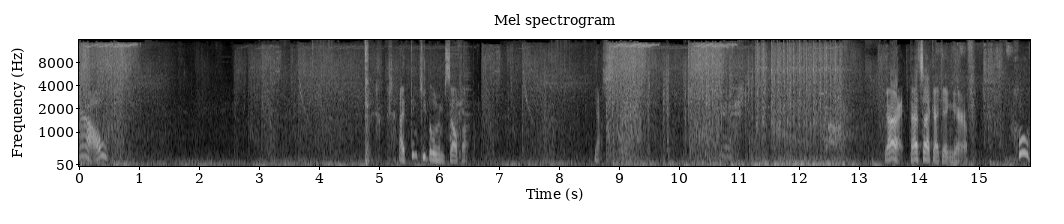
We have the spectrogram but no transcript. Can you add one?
Ow. I think he blew himself up. Yes. All right, that's that guy taken care of. Whew.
